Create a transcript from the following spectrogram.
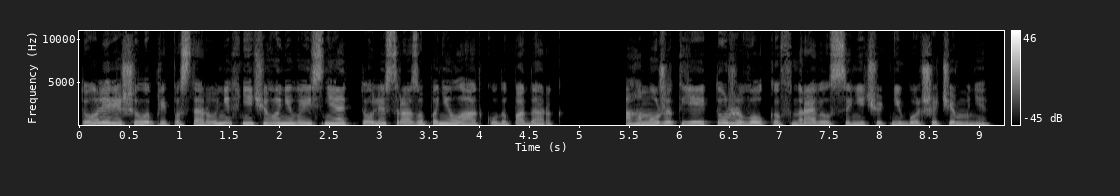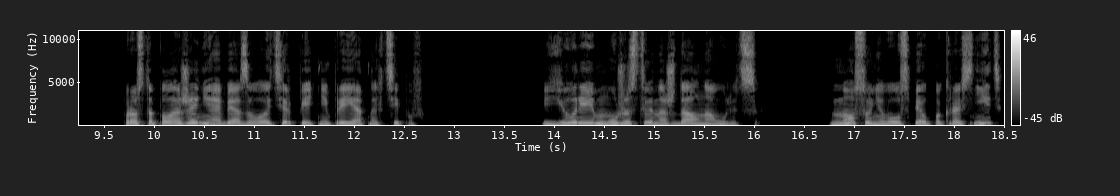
То ли решила при посторонних ничего не выяснять, то ли сразу поняла, откуда подарок. А может, ей тоже Волков нравился ничуть не больше, чем мне? Просто положение обязывало терпеть неприятных типов. Юрий мужественно ждал на улице. Нос у него успел покраснеть,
